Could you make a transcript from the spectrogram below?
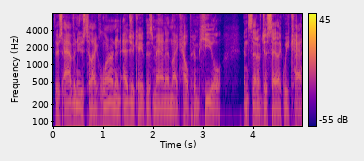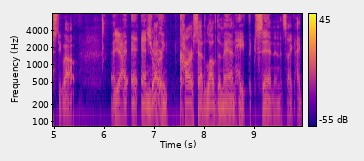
There's avenues to like learn and educate this man and like help him heal instead of just say like we cast you out. And, Yeah, and, and I think Carr said, "Love the man, hate the sin," and it's like I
